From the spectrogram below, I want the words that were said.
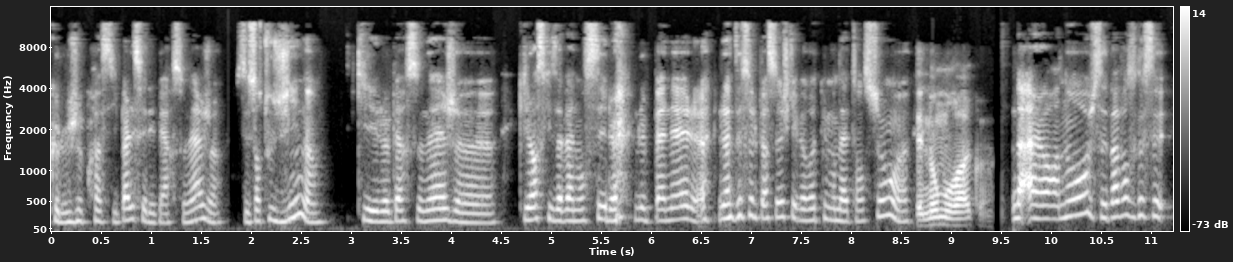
que le jeu principal, c'est les personnages. C'est surtout Jean, qui est le personnage euh, qui, lorsqu'ils avaient annoncé le, le panel, l'un des seuls personnages qui avait retenu mon attention. euh. C'est Nomura, quoi. Non, alors non, je sais pas parce que c'est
